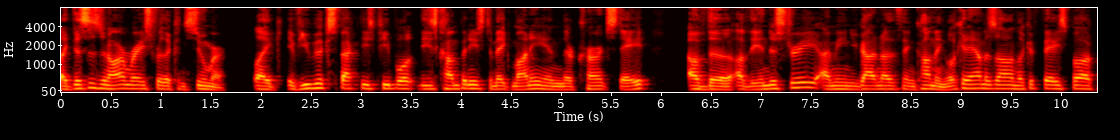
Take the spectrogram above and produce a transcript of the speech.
like this is an arm race for the consumer. Like if you expect these people, these companies to make money in their current state of the of the industry, I mean, you got another thing coming. Look at Amazon, look at Facebook,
